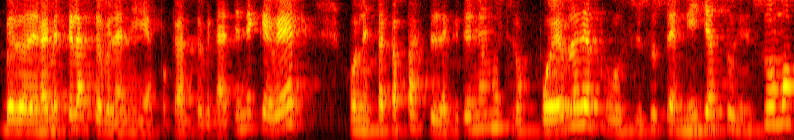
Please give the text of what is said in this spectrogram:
verdaderamente la soberanía, porque la soberanía tiene que ver con esa capacidad que tienen nuestros pueblos de producir sus semillas, sus insumos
